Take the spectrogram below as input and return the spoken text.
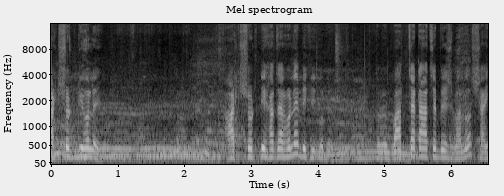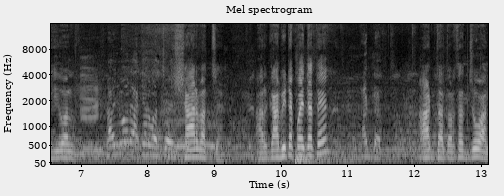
আটষট্টি। হলে আটষট্টি হাজার হলে বিক্রি করবে। তবে বাচ্চাটা আছে বেশ ভালো শাহিওয়াল সার বাচ্চা। আর গাভীটা কয় দাঁতের? আট দাঁত। অর্থাৎ জোয়ান।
